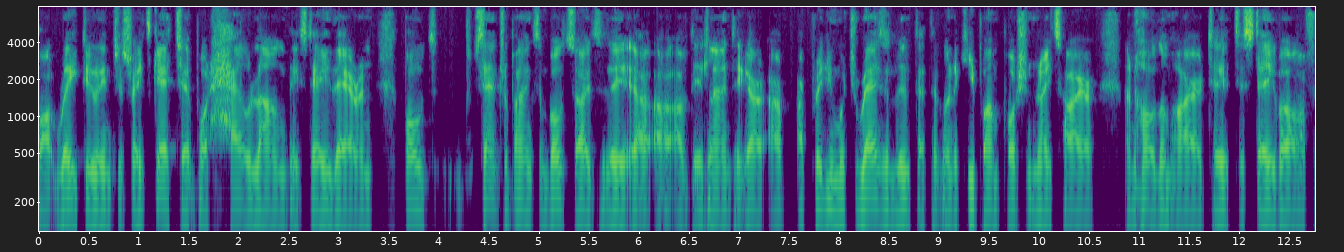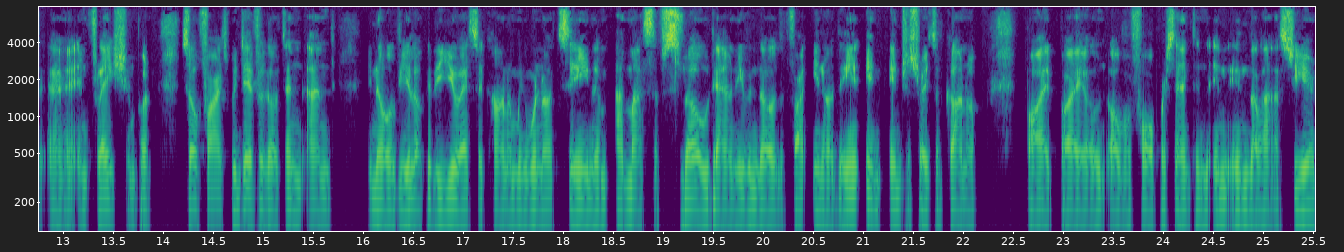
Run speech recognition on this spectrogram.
what rate do interest rates get to, but how long they stay there. And both central banks on both sides of the uh, of the Atlantic are, are, are pretty much resolute that they're going to keep on pushing rates higher and hold them higher to, to stave off uh, inflation. But so far it's been difficult, and and you know, if you look at the U.S. economy, we're not seeing a, a massive slowdown, even though the fact, you know, the in, interest rates have gone up by by over four percent in, in, in the last year.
